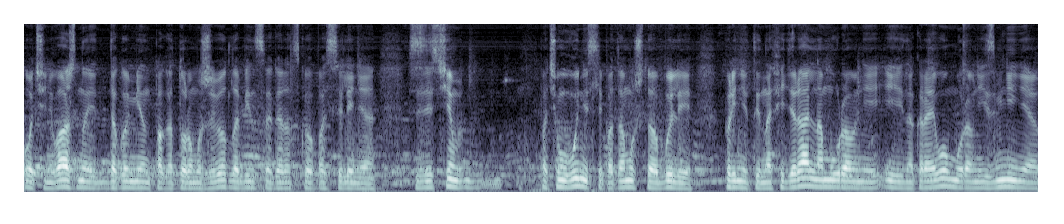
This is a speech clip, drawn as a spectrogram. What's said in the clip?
очень важный документ, по которому живет Лабинское городское поселение. В связи с чем, почему вынесли? Потому что были приняты на федеральном уровне и на краевом уровне изменения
